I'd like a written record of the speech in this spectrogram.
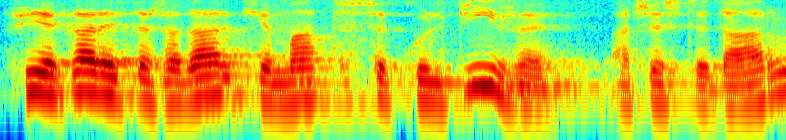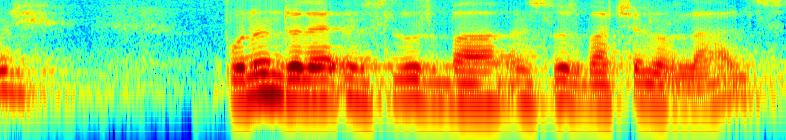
Fiecare este așadar chemat să cultive aceste daruri, punându-le în slujba, în slujba celorlalți,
